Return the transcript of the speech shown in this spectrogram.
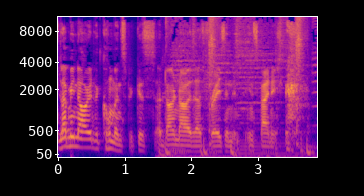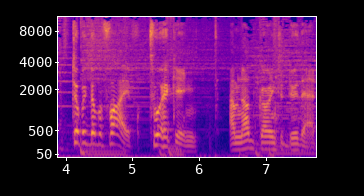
let me know in the comments because I don't know that phrase in, in Spanish. Topic number five, twerking. I'm not going to do that.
